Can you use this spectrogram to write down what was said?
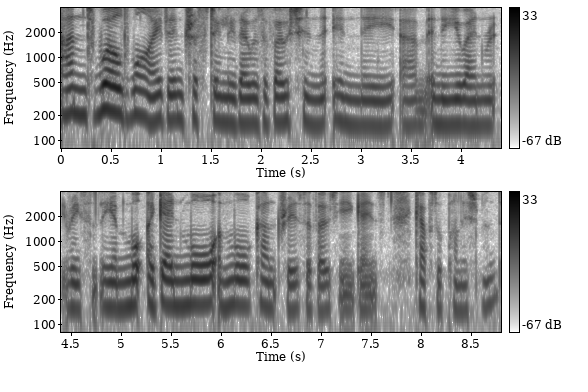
and worldwide, interestingly, there was a vote in, in, the, um, in the UN re- recently, and mo- again, more and more countries are voting against capital punishment.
